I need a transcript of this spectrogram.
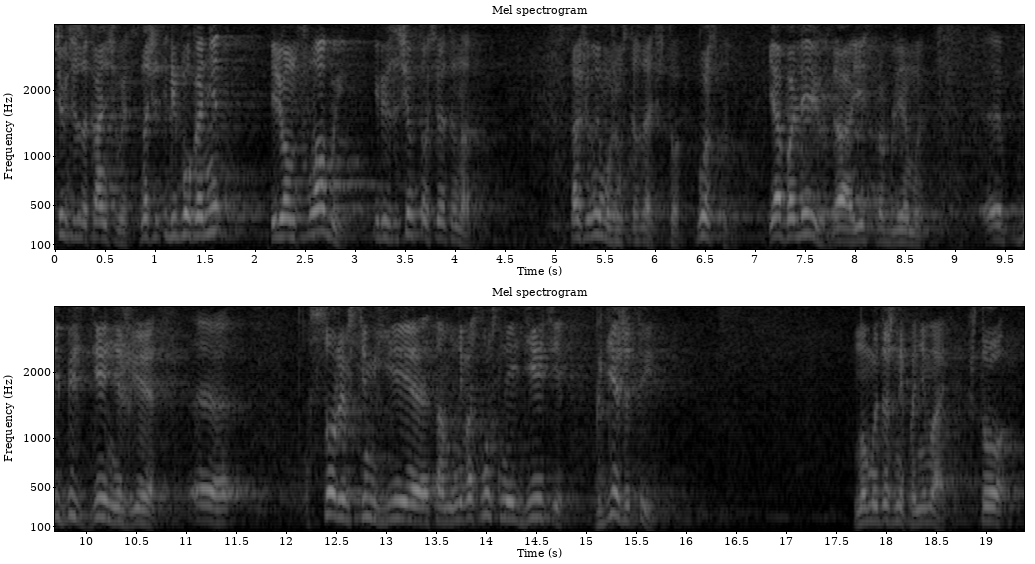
чем все заканчивается? Значит, или Бога нет, или Он слабый, или зачем-то все это надо. Также мы можем сказать, что, Господи, я болею, да, есть проблемы, э, безденежье, э, ссоры в семье, там, непослушные дети, где же ты? Но мы должны понимать, что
